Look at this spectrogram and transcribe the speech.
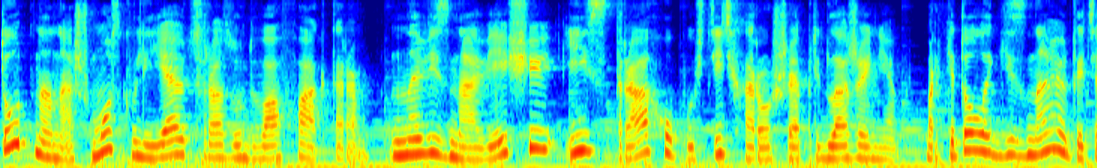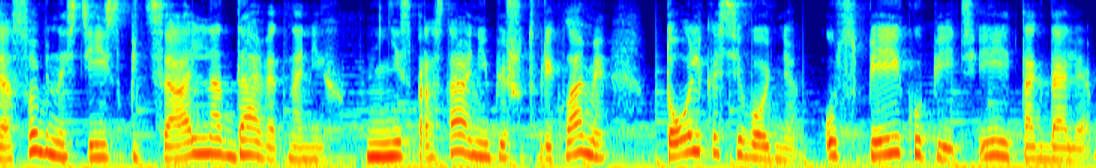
Тут на наш мозг влияют сразу два фактора – новизна вещи и страх упустить хорошее предложение. Маркетологи знают эти особенности и специально давят на них. Неспроста они пишут в рекламе «только сегодня», «успей купить» и так далее.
